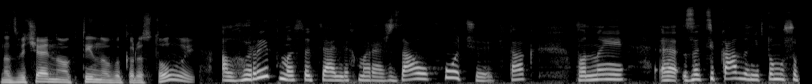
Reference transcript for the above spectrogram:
надзвичайно активно використовує. алгоритми соціальних мереж заохочують, так вони е, зацікавлені в тому, щоб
